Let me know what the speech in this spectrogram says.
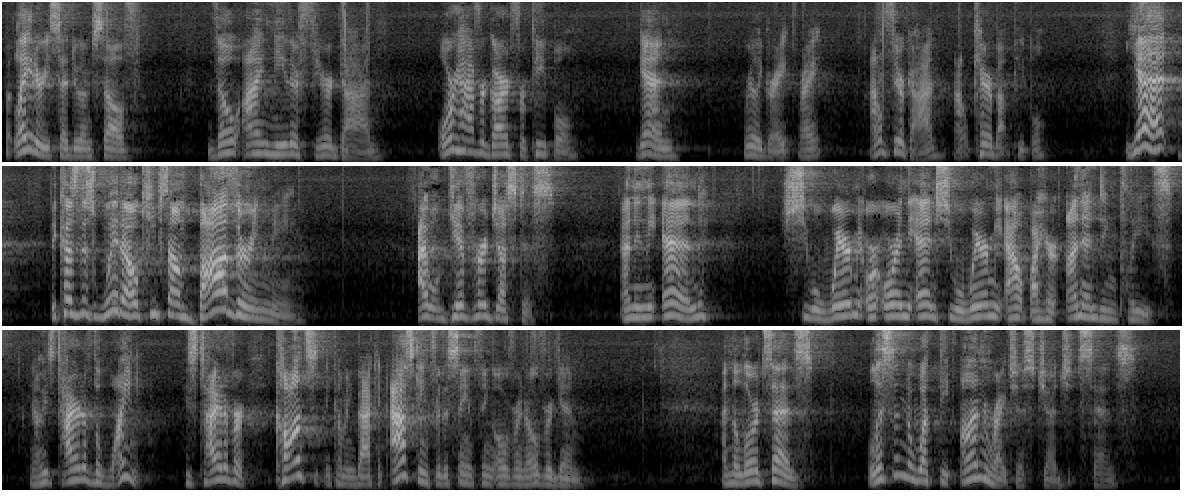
But later he said to himself, Though I neither fear God or have regard for people, Again, really great, right? I don't fear God, I don't care about people. Yet, because this widow keeps on bothering me, I will give her justice. And in the end, she will wear me, or, or in the end, she will wear me out by her unending pleas. You know, he's tired of the whining. He's tired of her constantly coming back and asking for the same thing over and over again. And the Lord says, Listen to what the unrighteous judge says.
